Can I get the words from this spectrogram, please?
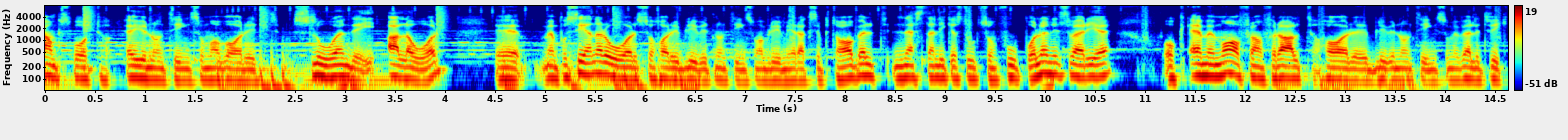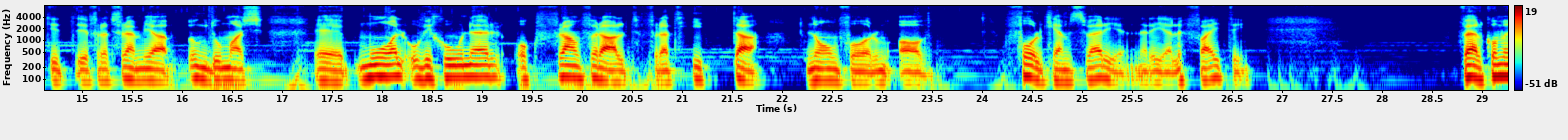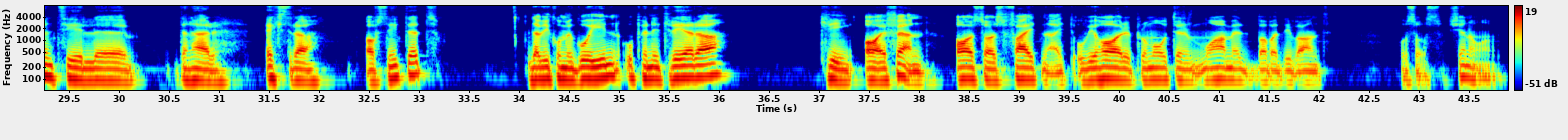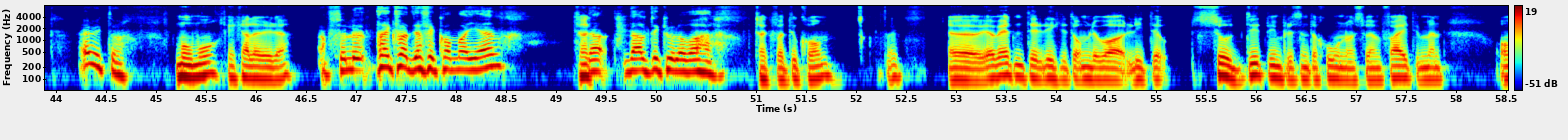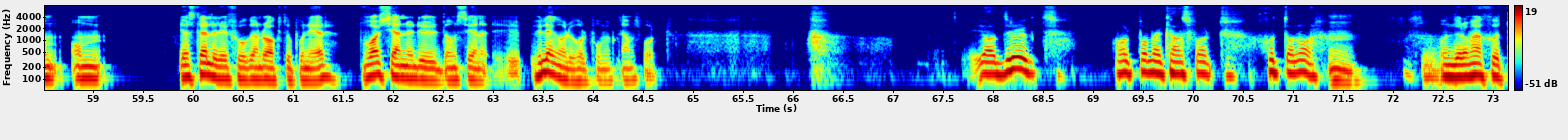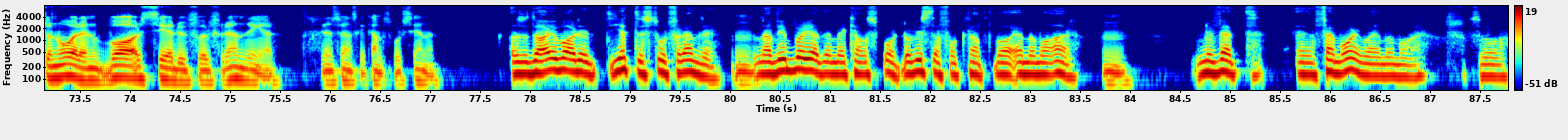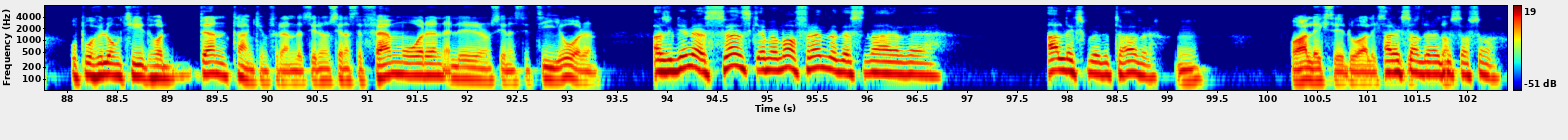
Kampsport är ju någonting som har varit slående i alla år. Eh, men på senare år så har det blivit någonting som har blivit mer acceptabelt, nästan lika stort som fotbollen i Sverige. Och MMA framför allt har eh, blivit någonting som är väldigt viktigt eh, för att främja ungdomars mål och visioner och framför allt för att hitta någon form av folkhem-Sverige när det gäller fighting. Välkommen till eh, den här extra avsnittet där vi kommer gå in och penetrera kring AFN, All Stars Fight Night. Och vi har promotern Mohammed Babadivant hos oss. Tjena Mohammed. Hej Viktor. Momo, kan jag kalla dig det? Absolut. Tack för att jag fick komma igen. Tack, Det, det är alltid kul att vara här. tack för att du kom. Tack. Eh, jag vet inte riktigt om det var lite suddigt, min presentation om Sven Fighting, men om, om jag ställer dig frågan rakt upp och ner. Vad känner du de senaste... Hur länge har du hållit på med kampsport? Jag har drygt hållit på med kampsport 17 år. Mm. Under de här 17 åren, vad ser du för förändringar i den svenska kampsportscenen? alltså det har ju varit jättestor förändring. Mm. När vi började med kampsport då visste folk knappt vad MMA är. Mm. Nu vet en femåring vad MMA är. Så, Och på hur lång tid har den tanken förändrats? Är det de senaste fem åren eller är det de senaste tio åren? alltså, är, svensk MMA förändrades när eh, Alex började ta över. Mm. Och Alex är då Alex Alexander Gustafsson. Gustafsson.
